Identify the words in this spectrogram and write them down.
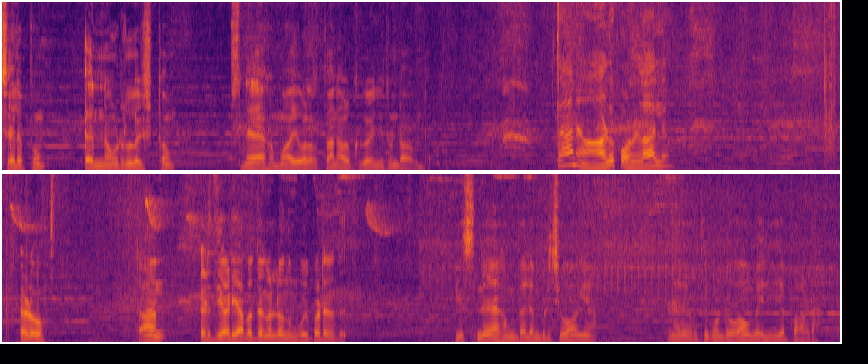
ചിലപ്പം എന്നോടുള്ള ഇഷ്ടം സ്നേഹമായി വളർത്താൻ അവൾക്ക് കഴിഞ്ഞിട്ടുണ്ടാവില്ല. താൻ ആൾ കൊള്ളാലോ. എടോ താൻ എടുത്തിയാടിയ അബദ്ധങ്ങളിലൊന്നും പോയി പെടരുത്. ഈ സ്നേഹം ബലം പിടിച്ചു വാങ്ങിയ. നിലനിർത്തി കൊണ്ടുപോകാൻ വലിയ പാടാണ്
